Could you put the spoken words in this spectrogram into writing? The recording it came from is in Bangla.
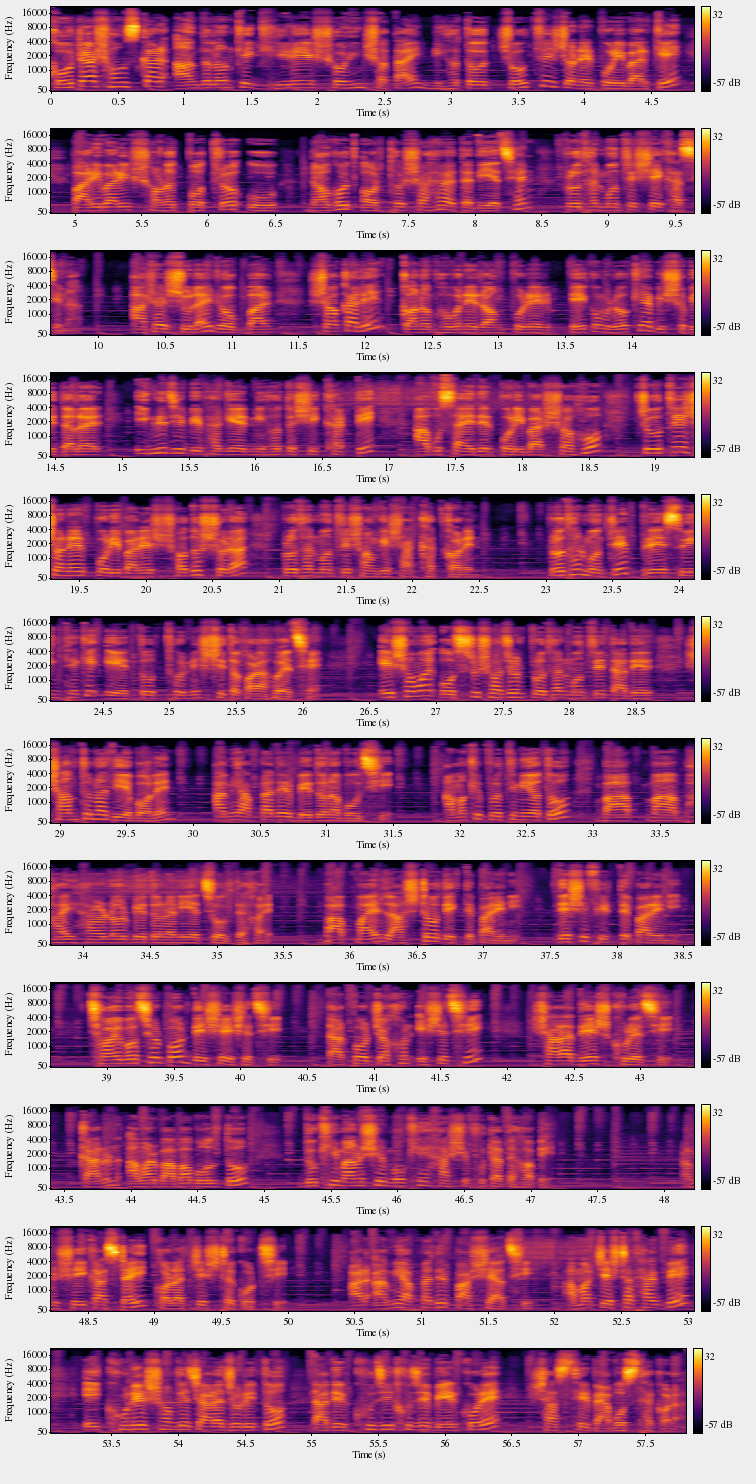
কোটা সংস্কার আন্দোলনকে ঘিরে সহিংসতায় নিহত চৌত্রিশ জনের পরিবারকে পারিবারিক সনদপত্র ও নগদ অর্থ সহায়তা দিয়েছেন প্রধানমন্ত্রী শেখ হাসিনা। আঠাশ জুলাই রোববার সকালে গণভবনের রংপুরের বেগম রোকেয়া বিশ্ববিদ্যালয়ের ইংরেজি বিভাগের নিহত শিক্ষার্থী আবু সাইদের পরিবার সহ চৌত্রিশ জনের পরিবারের সদস্যরা প্রধানমন্ত্রীর সঙ্গে সাক্ষাৎ করেন। প্রধানমন্ত্রীর প্রেস উইং থেকে এ তথ্য নিশ্চিত করা হয়েছে। এ সময় অশ্রু সজল প্রধানমন্ত্রী তাদের সান্ত্বনা দিয়ে বলেন, আমি আপনাদের বেদনা বুঝি। আমাকে প্রতিনিয়ত বাপ, মা, ভাই হারানোর বেদনা নিয়ে চলতে হয়। বাপ মায়ের লাশটাও দেখতে পারিনি, দেশে ফিরতে পারিনি। ছয় বছর পর দেশে এসেছি। তারপর যখন এসেছি, সারা দেশ ঘুরেছি। কারণ আমার বাবা বলতো, দুঃখী মানুষের মুখে হাসি ফুটাতে হবে। আমি সেই কাজটাই করার চেষ্টা করছি। আর আমি আপনাদের পাশে আছি। আমার চেষ্টা থাকবে এই খুনের সঙ্গে যারা জড়িত, তাদের খুঁজে খুঁজে বের করে শাস্তির ব্যবস্থা করা।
